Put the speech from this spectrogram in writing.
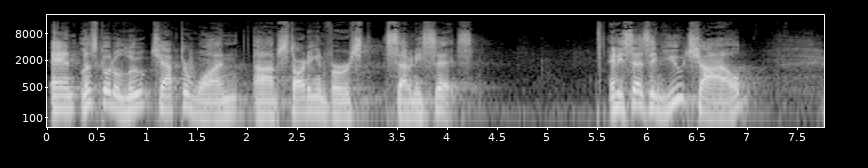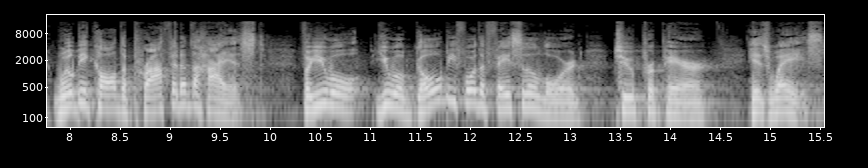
And let's go to Luke chapter 1, uh, starting in verse 76. And he says, And you, child, will be called the prophet of the highest, for you will, you will go before the face of the Lord to prepare his ways.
